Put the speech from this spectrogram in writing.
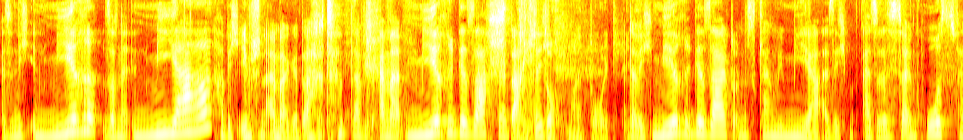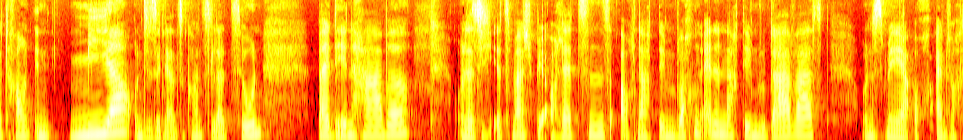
Also nicht in mir, sondern in Mia, habe ich eben schon einmal gedacht. Da habe ich einmal Mire gesagt, da dachte sprich ich, doch mal deutlich. da habe ich Mire gesagt und es klang wie Mia. Also, ich, also, dass ich so ein großes Vertrauen in Mia und diese ganze Konstellation bei denen habe. Und dass ich ihr zum Beispiel auch letztens, auch nach dem Wochenende, nachdem du da warst, und es mir ja auch einfach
